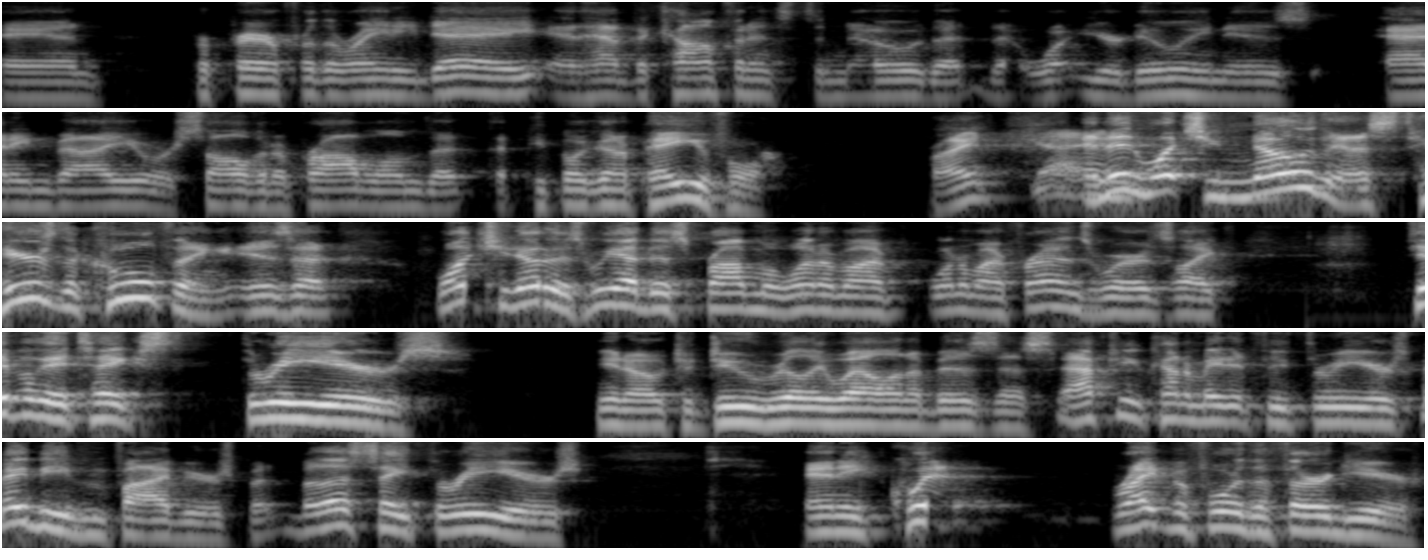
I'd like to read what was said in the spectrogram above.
and prepare for the rainy day, and have the confidence to know that that what you're doing is adding value or solving a problem that that people are going to pay you for, right? Yeah, and then once you know this, here's the cool thing is that once you know this, we had this problem with one of my one of my friends where it's like typically it takes three years, you know, to do really well in a business. After you've kind of made it through three years, maybe even five years, but but let's say three years, and he quit right before the third year.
